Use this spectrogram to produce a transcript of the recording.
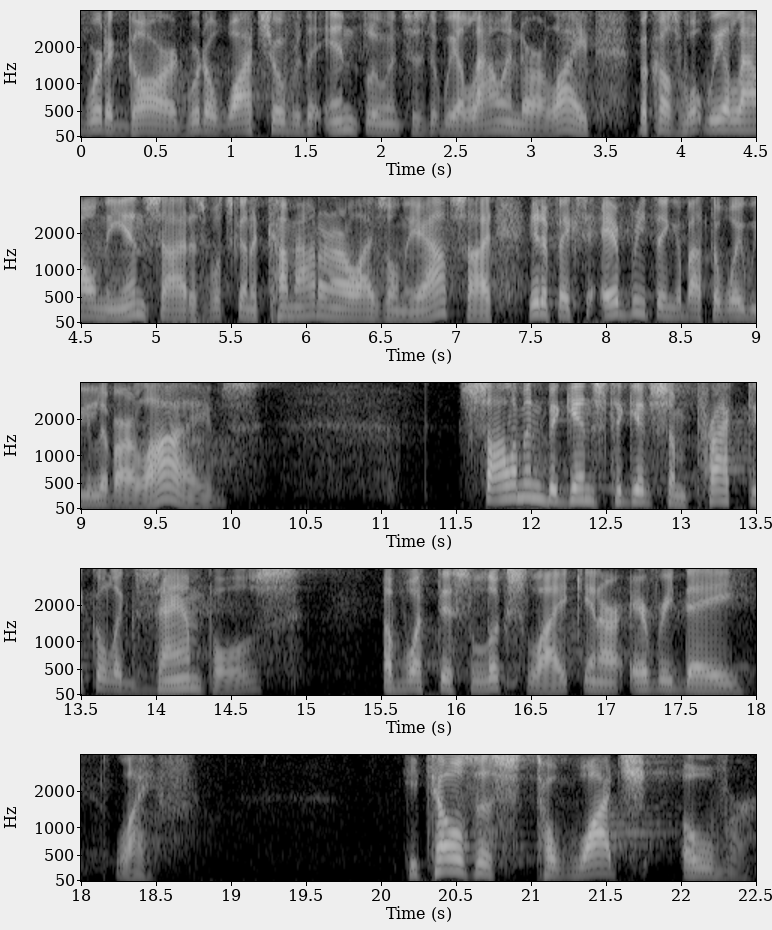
we're to guard, we're to watch over the influences that we allow into our life because what we allow on the inside is what's going to come out in our lives on the outside. It affects everything about the way we live our lives. Solomon begins to give some practical examples of what this looks like in our everyday life. He tells us to watch over.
